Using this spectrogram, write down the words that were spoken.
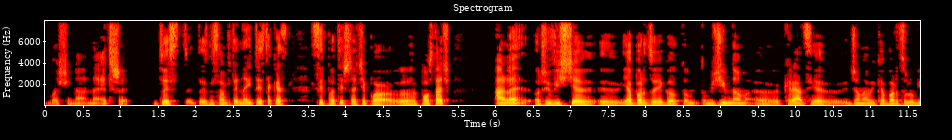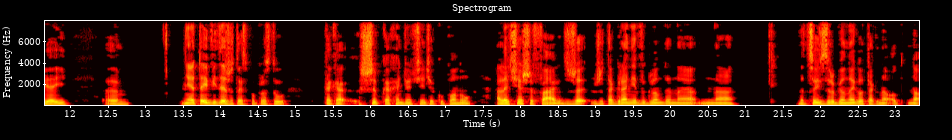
właśnie na, na E3. To jest, to jest niesamowite. No i to jest taka sympatyczna, ciepła e, postać, ale oczywiście e, ja bardzo jego tą, tą zimną e, kreację Johna Wicka bardzo lubię i nie, tutaj widzę, że to jest po prostu taka szybka chęć odcięcia kuponu, ale cieszy fakt, że, że ta gra nie wygląda na, na, na coś zrobionego tak na, na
